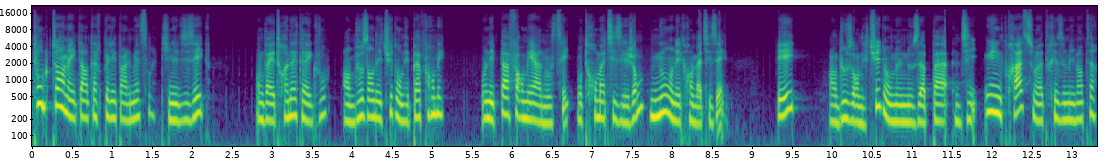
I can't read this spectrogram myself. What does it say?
tout le temps, on a été interpellé par les médecins qui nous disaient on va être honnête avec vous, en deux ans d'études, on n'est pas formé. On n'est pas formé à annoncer, on traumatise les gens. Nous, on est traumatisés. Et en 12 ans d'études, on ne nous a pas dit une phrase sur la trisomie 21.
